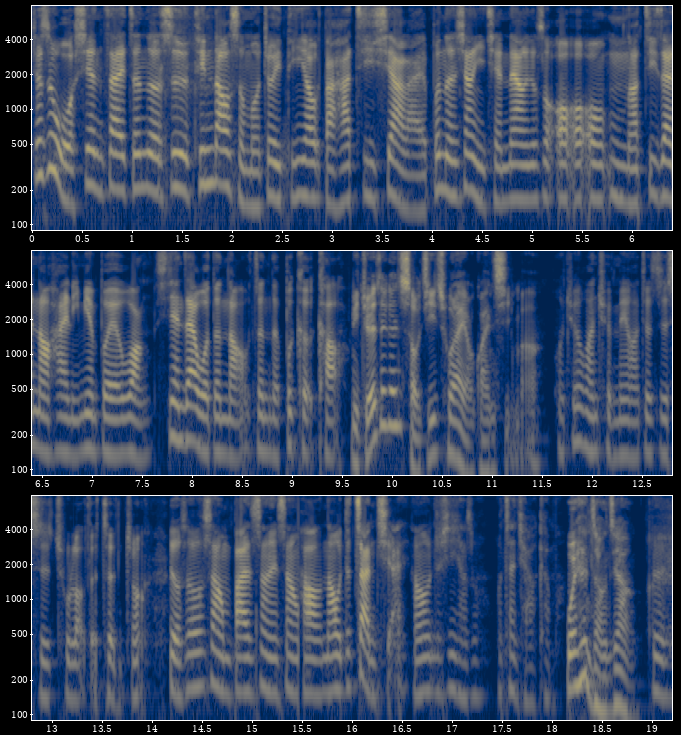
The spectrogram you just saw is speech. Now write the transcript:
就是我现在真的是听到什么就一定要把它记下来，不能像以前那样就说哦哦哦，嗯，那记在脑海里面不会忘。现在我的脑真的不可靠。你觉得这跟手机出来有关系吗？我觉得完全没有，就只是初老的症状。有时候上班上一上好，然后我就站起来，然后就心想说，我站起来要干嘛？我也很常这样。嗯，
